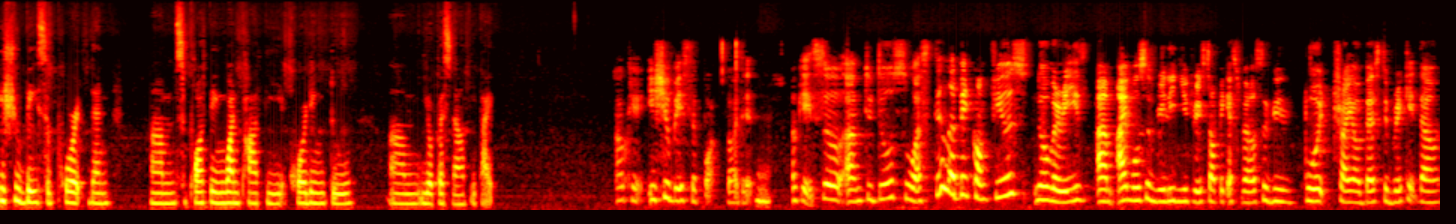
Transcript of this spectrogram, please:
issue based support than um, supporting one party according to um, your personality type. Okay, issue-based support. Got it. Okay, so um, to those who are still a bit confused, no worries. Um, I'm also really new to this topic as well, so we'll both try our best to break it down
